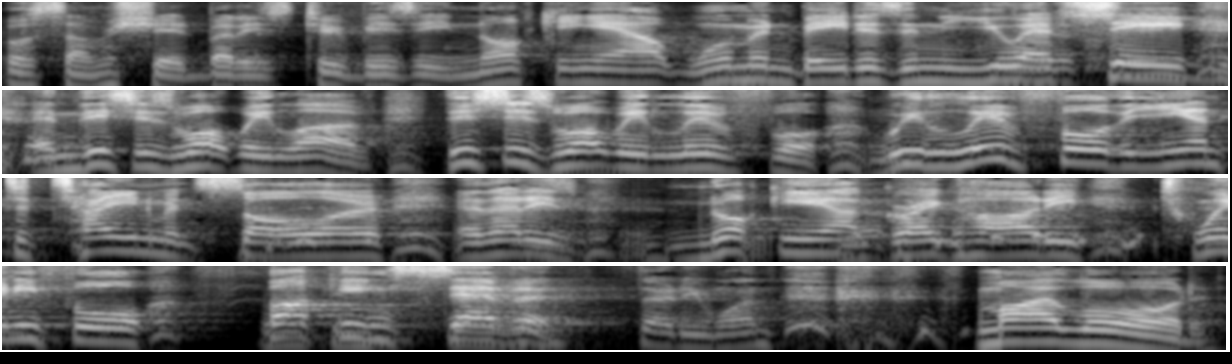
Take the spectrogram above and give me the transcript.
or some shit. But he's too busy knocking out woman beaters in the UFC, and this is what we love. This is what we live for. Mm. We live for the entertainment solo, and that is knocking out Greg Hardy twenty four fucking seven. 31. My lord.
